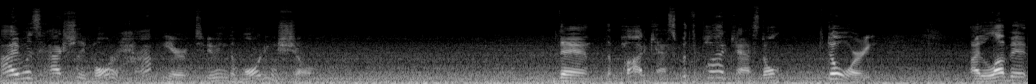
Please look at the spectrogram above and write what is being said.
I was actually more happier to doing the morning show than the podcast. But the podcast, don't don't worry. I love it.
